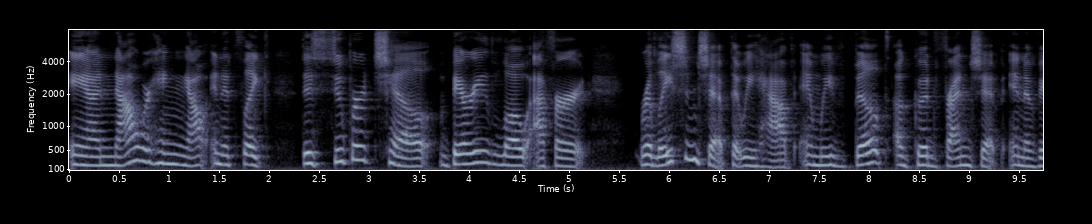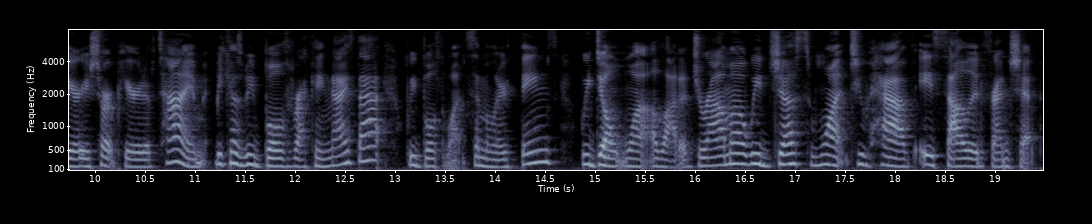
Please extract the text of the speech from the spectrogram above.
And now we're hanging out and it's like this super chill, very low effort relationship that we have and we've built a good friendship in a very short period of time because we both recognize that. We both want similar things. We don't want a lot of drama. We just want to have a solid friendship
